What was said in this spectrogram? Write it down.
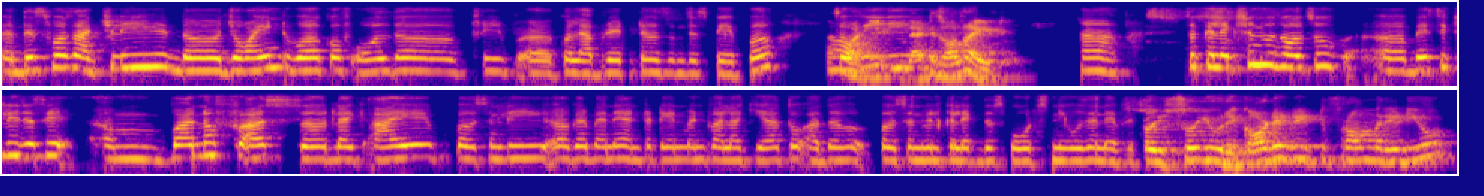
uh, this was actually the joint work of all the three uh, collaborators in this paper. Oh, so we, that is all right. Uh, so collection was also uh, basically just um, one of us uh, like I personally agar maine entertainment kiya to other person will collect the sports news and everything. So so you recorded it from radio?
